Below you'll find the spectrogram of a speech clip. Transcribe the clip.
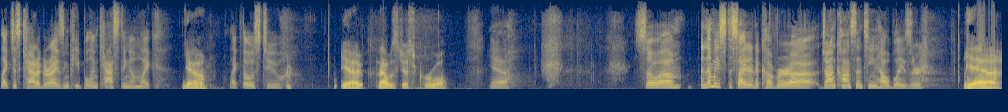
like just categorizing people and casting them like yeah, like those two. yeah. That was just cruel. Yeah. So, um, and then we decided to cover uh, John Constantine Hellblazer. Yeah,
